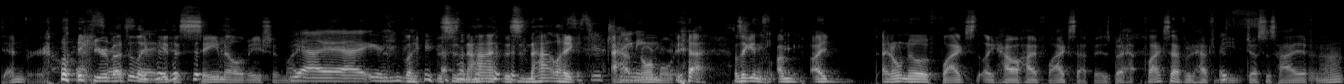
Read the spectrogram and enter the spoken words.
Denver. like That's you're so about to like be at the same elevation. Like, yeah, yeah, yeah. Like this is not this is not like This is your training. abnormal. Yeah, I was like, in, I'm I I don't know if flags like how high Flagstaff is, but Flagstaff would have to be It's- just as high, if not.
